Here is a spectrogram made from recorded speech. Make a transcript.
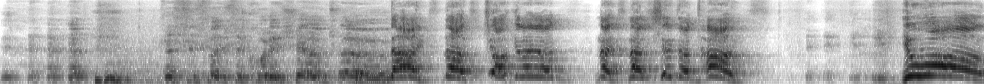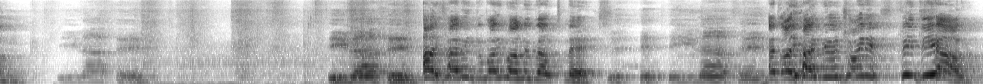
Justice likes to call it shit on toast. No, it's not chocolate on. No, it's not shit on toast. You're wrong. Are you laughing? Are you laughing? I'm telling my mum about this, Are you laughing? and I hope you enjoy this video.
